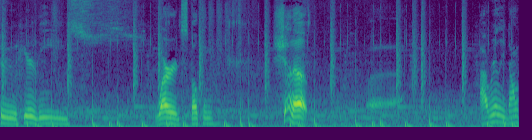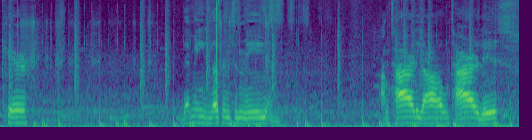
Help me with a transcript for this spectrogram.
to hear these words spoken? Shut up. Uh, I really don't care. That means nothing to me. And I'm tired of y'all. I'm tired of this.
